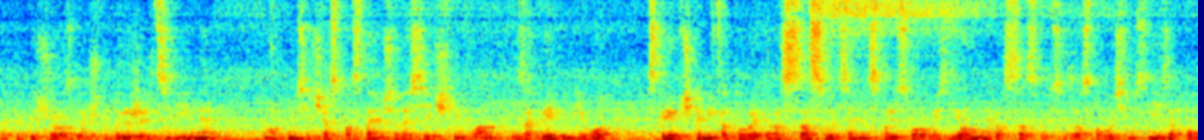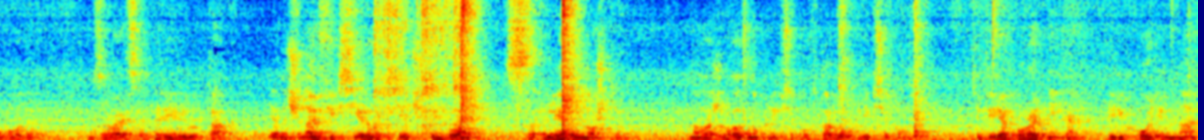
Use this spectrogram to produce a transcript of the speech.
так как еще раз говорю, что грыжа рецидивная. Вот мы сейчас поставим сюда сетчатый имплант и закрепим его скрепочками, которые рассасываются, они из полисорба сделаны, рассасываются за 180 дней, за полгода. Называется это релиутак. Я начинаю фиксировать сетчатый имплант с левой ножки. Наложил одну клипсику, вторую клипсику. Теперь аккуратненько переходим на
